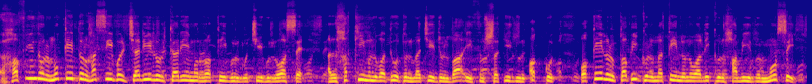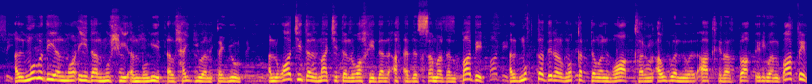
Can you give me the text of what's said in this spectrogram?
حفيظ المقيت الحسيب الجليل الكريم الرقيب المجيب الواسع الحكيم الودود المجيد الباعث الشديد الأقود وقيل القبيل المتين الولي الحميد الموصي المبدي المعيد المحيي المميت الحي القيوم الواجد الماجد الواحد الأحد الصمد القادر المقتدر المقدم المؤخر الأول والآخر الظاهر والباطن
